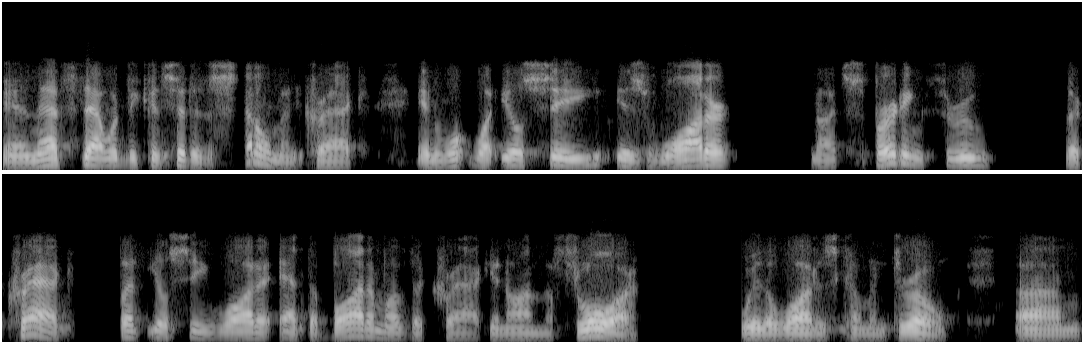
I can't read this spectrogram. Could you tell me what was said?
And that's that would be considered a settlement crack and what, what you'll see is water not spurting through the crack, but you'll see water at the bottom of the crack and on the floor where the water's coming through. Um,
